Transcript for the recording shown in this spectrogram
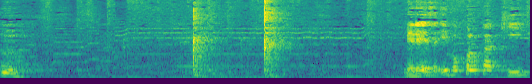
1. Beleza? E vou colocar aqui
